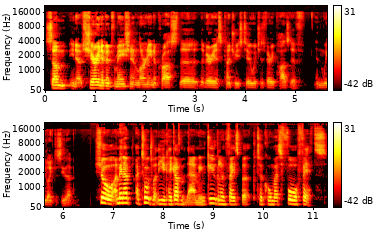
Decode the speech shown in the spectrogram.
some you know sharing of information and learning across the the various countries too, which is very positive, and we like to see that. Sure. I mean, I, I talked about the UK government there. I mean, Google and Facebook took almost four fifths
